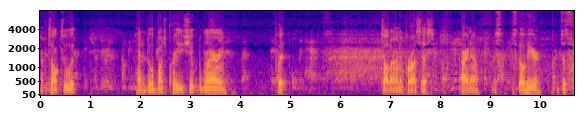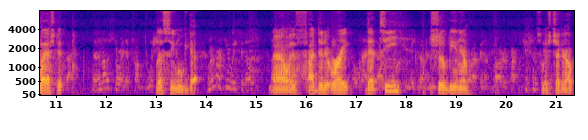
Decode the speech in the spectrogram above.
I can talk to it. Picture. There is something Had to do a bunch of crazy shit with the wiring, but it's all a learning process. All right, now let's, let's go here. Just flashed it. There's another story that Trump wished. Let's see what we got. Remember a few weeks ago? Now, if I did it right, that T should be an M. Up in a Florida prostitution So let's check it out.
